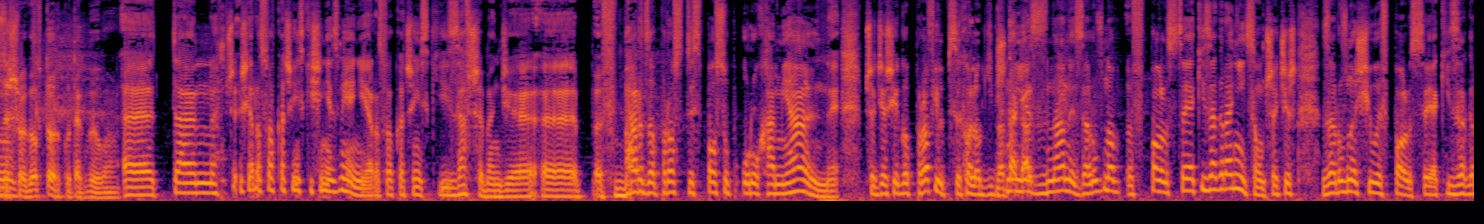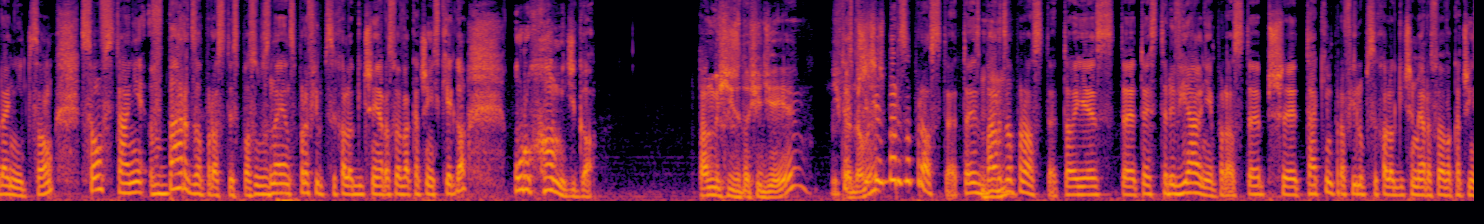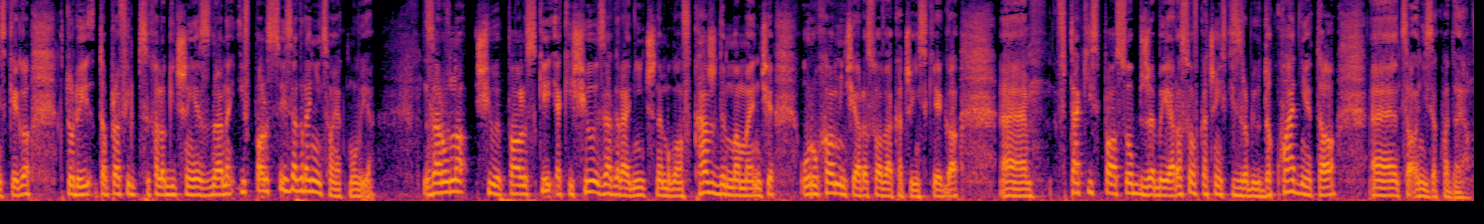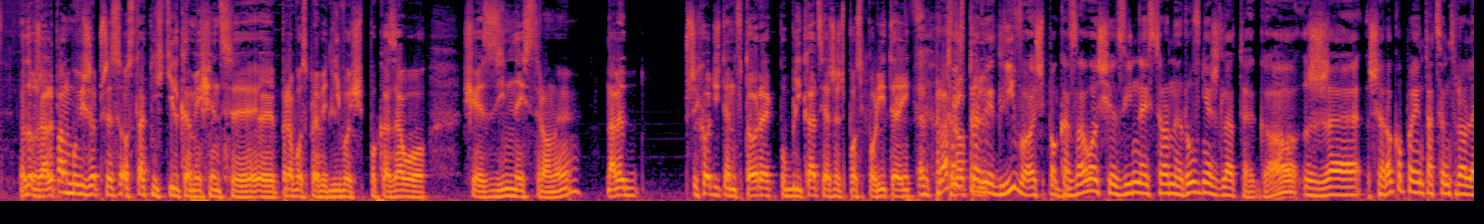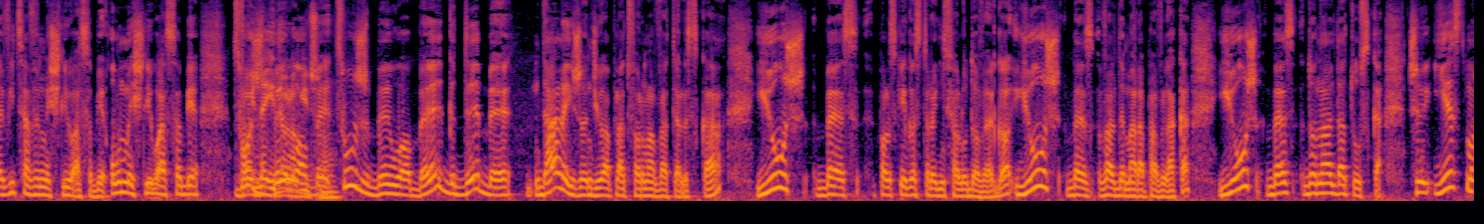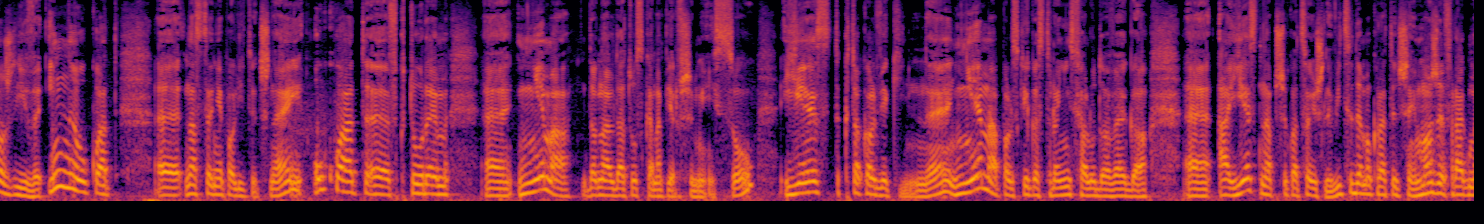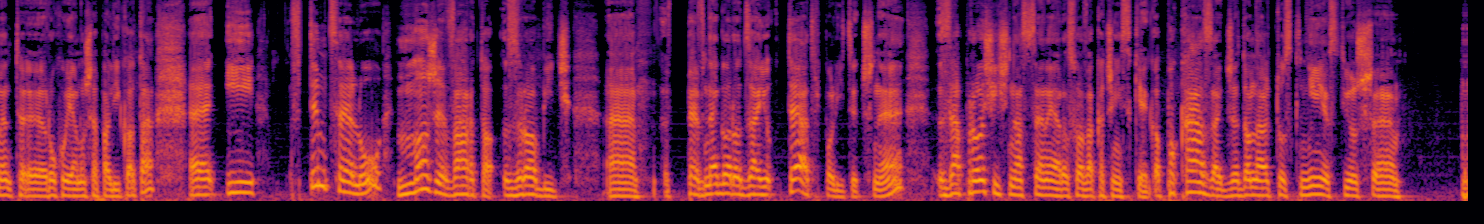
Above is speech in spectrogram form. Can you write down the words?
Zeszłego wtorku tak było. E, Ten, przecież Jarosław Kaczyński się nie zmieni. Jarosław Kaczyński zawsze będzie e, w bardzo prosty sposób uruchamialny. Przecież jego profil psychologiczny No tak, jest znany zarówno w Polsce, jak i za granicą. Przecież zarówno siły w Polsce, jak i za granicą są w stanie w bardzo prosty sposób, znając profil psychologiczny Jarosława Kaczyńskiego, uruchomić go. Pan myśli, że to się dzieje? To jest przecież bardzo proste. To jest bardzo proste. To jest, to jest trywialnie proste przy takim profilu psychologicznym Jarosława Kaczyńskiego, który to profil psychologiczny jest znany i w Polsce i za granicą, jak mówię. Zarówno siły polskie, jak i siły zagraniczne mogą w każdym momencie uruchomić Jarosława Kaczyńskiego e, w taki sposób, żeby Jarosław Kaczyński zrobił dokładnie to, e, co oni zakładają. No dobrze, ale pan mówi, że przez ostatnich kilka miesięcy e, Prawo Sprawiedliwość pokazało się z innej strony, no ale przychodzi ten wtorek, publikacja Rzeczpospolitej. Prawo i tropy- Sprawiedliwość pokazało się z innej strony również dlatego, że szeroko pojęta centrolewica wymyśliła sobie, umyśliła sobie, cóż byłoby, cóż byłoby, gdyby dalej rządziła Platforma Obywatelska, już bez Polskiego Stronnictwa Ludowego, już bez Waldemara Pawlaka, już bez Donalda Tuska. Czy jest możliwy inny układ e, na scenie politycznej, układ, e, w którym e, nie ma Donalda Tuska na pierwszym miejscu, jest ktokolwiek inny, nie ma Polskiego Stronnictwa Ludowego, e, a jest na przykład Sojusz Lewicy Demokratycznej, może fragment e, ruchu Janusza Palikota e, i w tym celu może warto zrobić e, pewnego rodzaju teatr polityczny, zaprosić na scenę Jarosława Kaczyńskiego, pokazać, że Donald Tusk nie jest już e,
